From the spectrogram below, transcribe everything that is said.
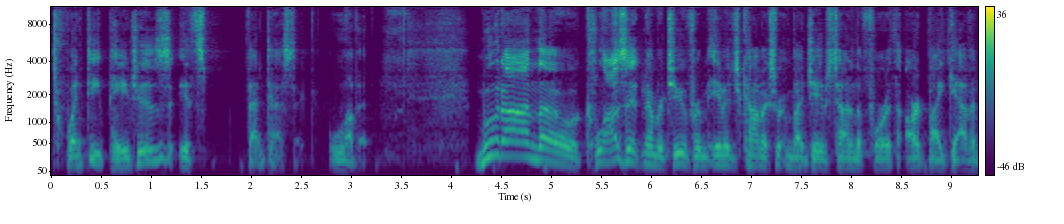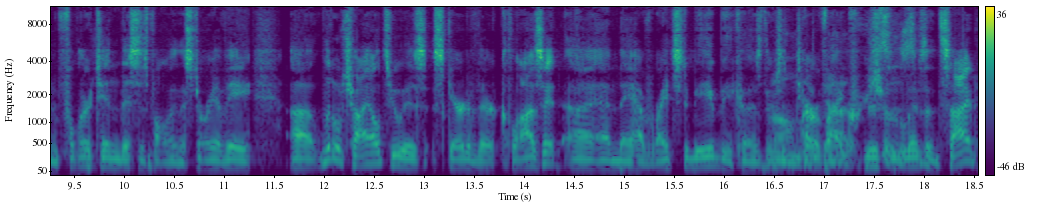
20 pages, it's fantastic. Love it. Moving on, though, Closet number two from Image Comics, written by James Tynion the fourth, art by Gavin Fullerton. This is following the story of a uh, little child who is scared of their closet, uh, and they have rights to be because there's oh a terrifying creature that lives inside,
